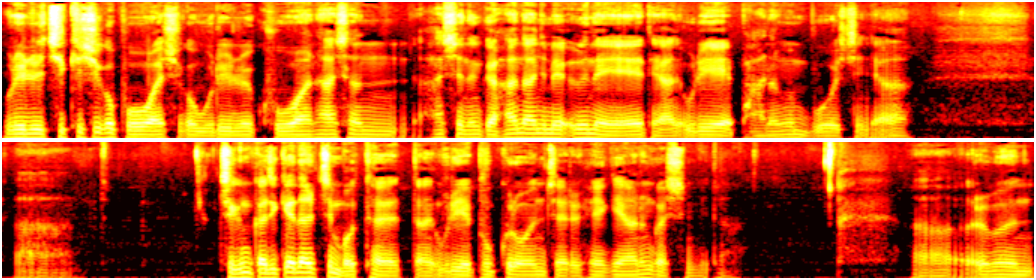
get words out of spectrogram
우리를 지키시고 보호하시고 우리를 구원하시는 그 하나님의 은혜에 대한 우리의 반응은 무엇이냐? 아, 지금까지 깨닫지 못하였던 우리의 부끄러운 죄를 회개하는 것입니다. 아, 여러분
